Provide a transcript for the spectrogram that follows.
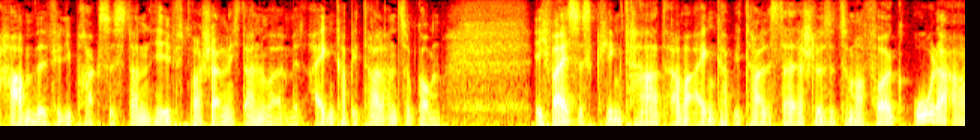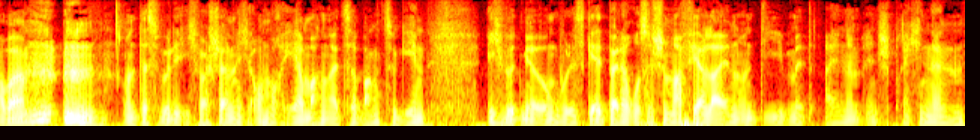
haben will für die Praxis, dann hilft wahrscheinlich da nur mit Eigenkapital anzukommen. Ich weiß, es klingt hart, aber Eigenkapital ist da der Schlüssel zum Erfolg. Oder aber, und das würde ich wahrscheinlich auch noch eher machen, als zur Bank zu gehen, ich würde mir irgendwo das Geld bei der russischen Mafia leihen und die mit einem entsprechenden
